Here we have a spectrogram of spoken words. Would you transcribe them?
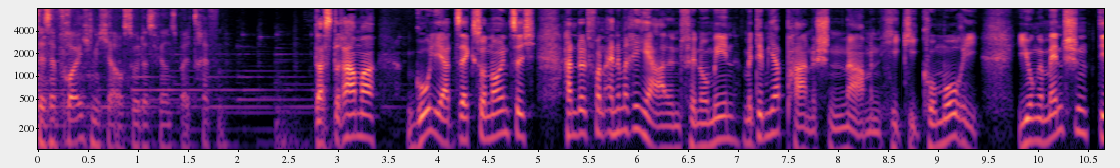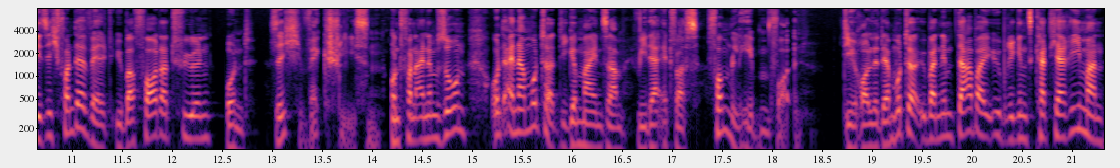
Deshalb freue ich mich ja auch so, dass wir uns bald treffen. Das Drama Goliath 96 handelt von einem realen Phänomen mit dem japanischen Namen Hikikomori. Junge Menschen, die sich von der Welt überfordert fühlen und sich wegschließen. Und von einem Sohn und einer Mutter, die gemeinsam wieder etwas vom Leben wollen. Die Rolle der Mutter übernimmt dabei übrigens Katja Riemann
